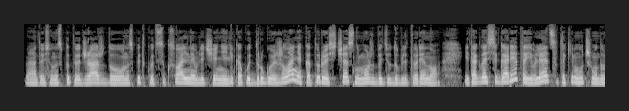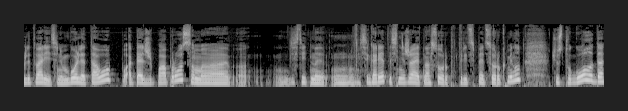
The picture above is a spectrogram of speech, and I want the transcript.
то есть он испытывает жажду, он испытывает сексуальное влечение или какое-то другое желание, которое сейчас не может быть удовлетворено. И тогда сигарета является таким лучшим удовлетворителем. Более того, опять же, по опросам, действительно, сигарета снижает на 40, 35-40 минут чувство голода.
